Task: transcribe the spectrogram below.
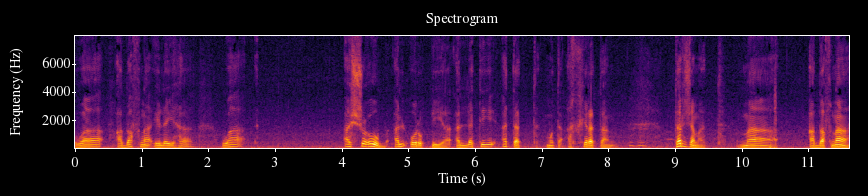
وأضفنا إليها والشعوب الأوروبية التي أتت متأخرة ترجمت ما أضفناه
